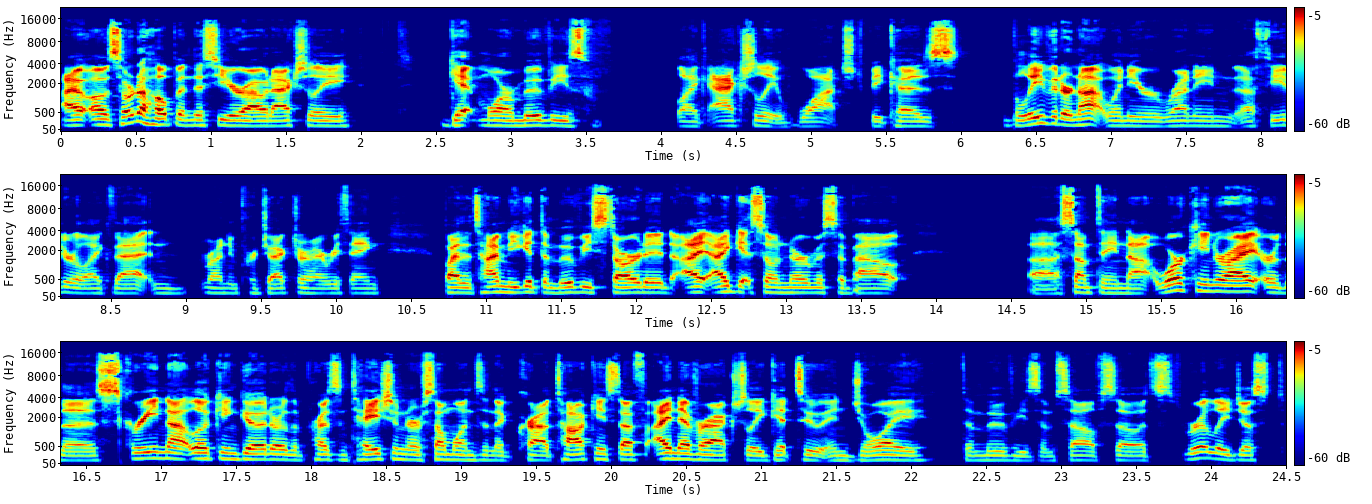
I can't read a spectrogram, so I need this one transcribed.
I, I was sort of hoping this year I would actually get more movies like actually watched because believe it or not, when you're running a theater like that and running projector and everything, by the time you get the movie started, I, I get so nervous about uh, something not working right or the screen not looking good or the presentation or someone's in the crowd talking stuff. I never actually get to enjoy the movies themselves. So it's really just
